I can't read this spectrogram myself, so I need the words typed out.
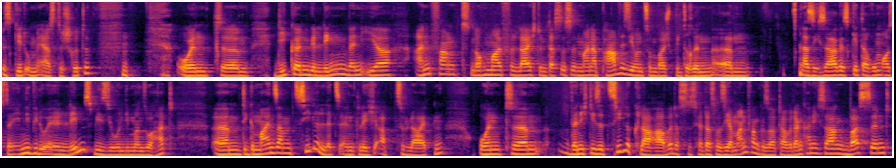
es geht um erste Schritte und ähm, die können gelingen, wenn ihr anfangt nochmal vielleicht, und das ist in meiner Paarvision zum Beispiel drin, ähm, dass ich sage, es geht darum, aus der individuellen Lebensvision, die man so hat, ähm, die gemeinsamen Ziele letztendlich abzuleiten und ähm, wenn ich diese Ziele klar habe, das ist ja das, was ich am Anfang gesagt habe, dann kann ich sagen, was sind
